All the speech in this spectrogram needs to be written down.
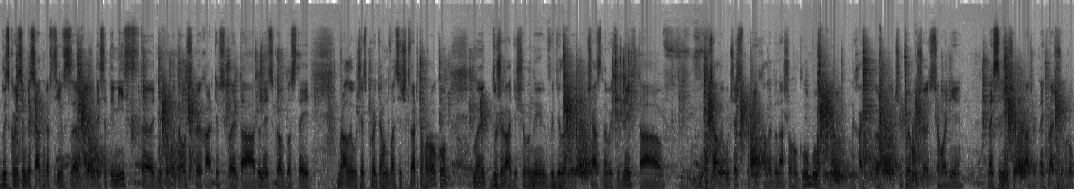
близько 80 гравців з майже 10 міст е, Дніпропетровської, Харківської та Донецької областей брали участь протягом 24-го року. Ми дуже раді, що вони виділили час на вихідних та взяли участь, приїхали до нашого клубу. Нехай е, очікуємо, що сьогодні найсильніші покажуть найкращу гру.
